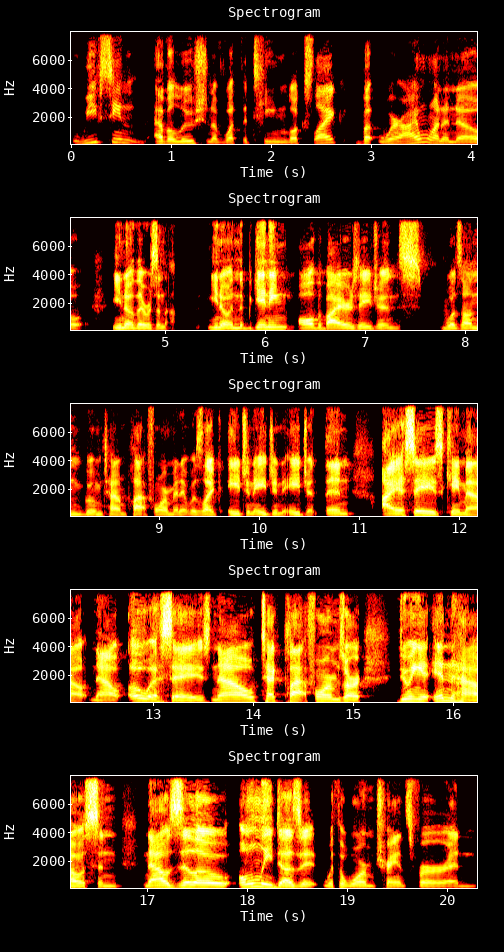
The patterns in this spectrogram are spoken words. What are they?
we've seen evolution of what the team looks like but where i want to know you know there was an you know in the beginning all the buyers agents was on boomtown platform and it was like agent agent agent. Then isas came out now osas now tech platforms are doing it in-house and now zillow only does it with a warm transfer and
